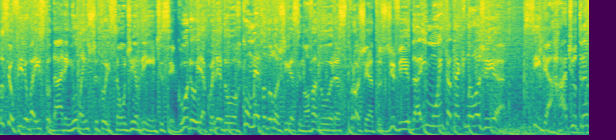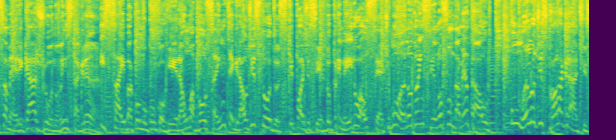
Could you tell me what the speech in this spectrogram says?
O seu filho vai estudar em uma instituição de ambiente seguro e acolhedor, com metodologias inovadoras, projetos de vida e muita tecnologia. Siga a Rádio Transamérica Aju no Instagram e saiba como concorrer a uma bolsa integral de estudos, que pode ser do primeiro ao sétimo ano do ensino fundamental. Um ano de escola grátis,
